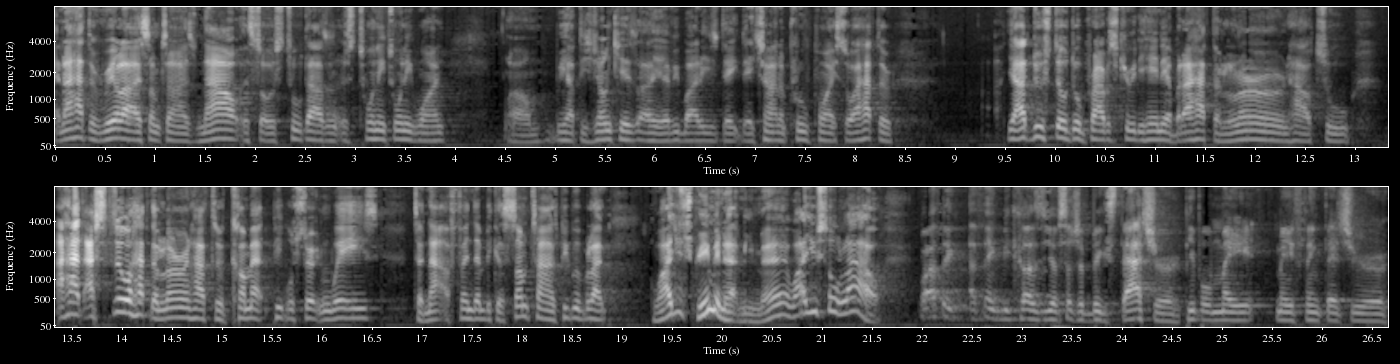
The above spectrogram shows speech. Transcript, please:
and I have to realize sometimes now. So it's 2000, it's 2021. Um, we have these young kids out here. Everybody's they they trying to prove points. So I have to. Yeah, I do still do private security here and there, but I have to learn how to. I had I still have to learn how to come at people certain ways to not offend them because sometimes people be like, "Why are you screaming at me, man? Why are you so loud?" Well, I think I think because you have such a big stature, people may may think that you're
